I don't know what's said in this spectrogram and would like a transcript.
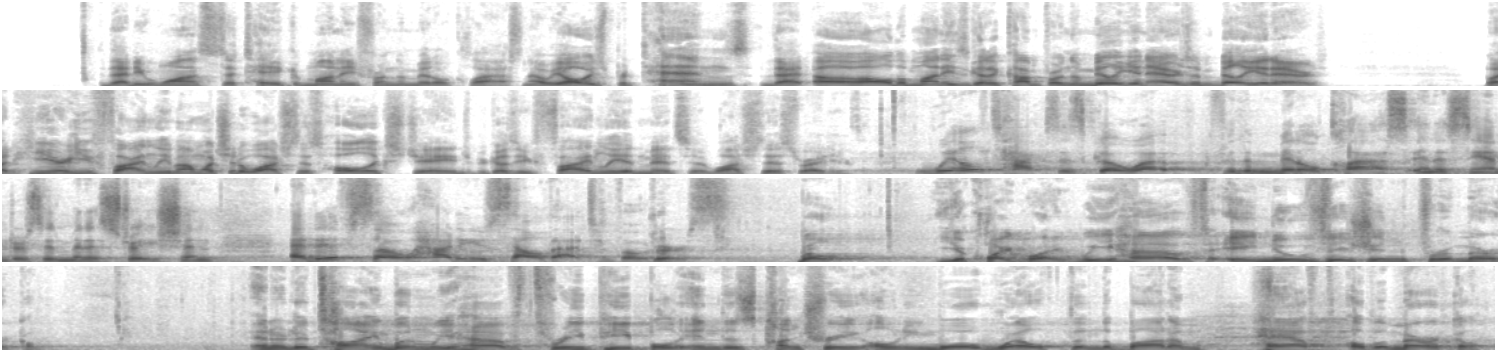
that he wants to take money from the middle class. Now, he always pretends that, oh, all the money's going to come from the millionaires and billionaires. But here he finally, I want you to watch this whole exchange because he finally admits it. Watch this right here. Will taxes go up for the middle class in a Sanders administration? And if so, how do you sell that to voters? Well, you're quite right. We have a new vision for America. And at a time when we have three people in this country owning more wealth than the bottom half of America,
